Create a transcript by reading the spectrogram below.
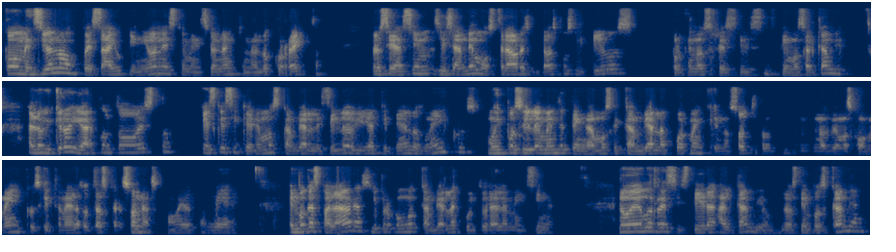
Como menciono, pues hay opiniones que mencionan que no es lo correcto, pero si, si se han demostrado resultados positivos, ¿por qué nos resistimos al cambio? A lo que quiero llegar con todo esto es que si queremos cambiar el estilo de vida que tienen los médicos, muy posiblemente tengamos que cambiar la forma en que nosotros nos vemos como médicos y también las otras personas, como yo también. En pocas palabras, yo propongo cambiar la cultura de la medicina. No debemos resistir al cambio, los tiempos cambian,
